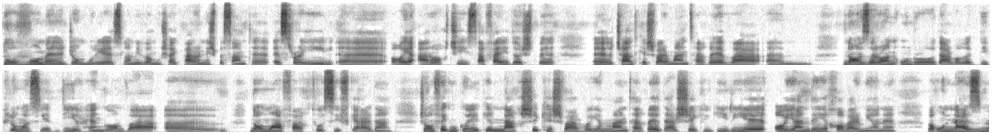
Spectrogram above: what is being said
دوم جمهوری اسلامی و موشک پرانیش به سمت اسرائیل آقای عراقچی سفری داشت به چند کشور منطقه و ناظران اون رو در واقع دیپلماسی دیرهنگام و ناموفق توصیف کردن. شما فکر می‌کنید که نقش کشورهای منطقه در شکلگیری آینده خاورمیانه و اون نظم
